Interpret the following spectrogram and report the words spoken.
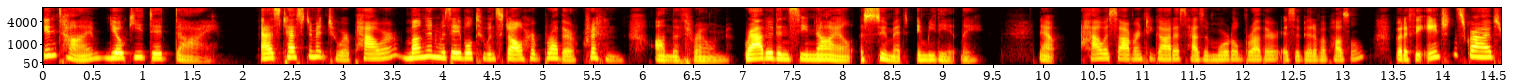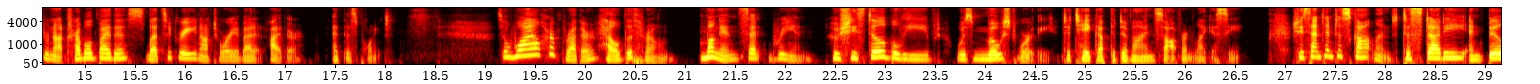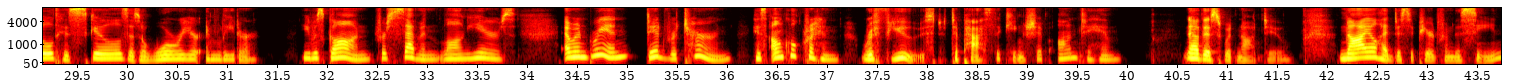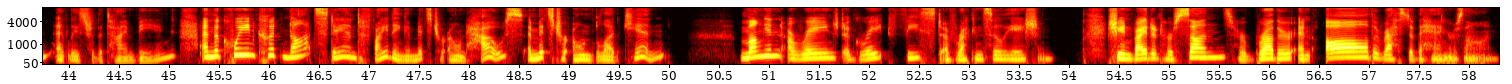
In time, Eochaid did die. As testament to her power, Mongfind was able to install her brother, Cruichen, on the throne, rather than see Niall assume it immediately. How a sovereignty goddess has a mortal brother is a bit of a puzzle, but if the ancient scribes were not troubled by this, let's agree not to worry about it either at this point. So while her brother held the throne, Mongfind sent Brian, who she still believed was most worthy to take up the divine sovereign legacy. She sent him to Scotland to study and build his skills as a warrior and leader. He was gone for seven long years, and when Brian did return, his uncle Cruichen refused to pass the kingship on to him. Now, this would not do. Niall had disappeared from the scene, at least for the time being, and the queen could not stand fighting amidst her own house, amidst her own blood kin. Mongfind arranged a great feast of reconciliation. She invited her sons, her brother, and all the rest of the hangers on.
